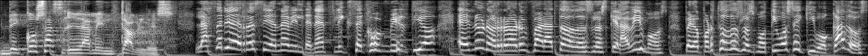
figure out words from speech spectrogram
de cosas lamentables. La serie de Resident Evil de Netflix se convirtió en un horror para todos los que la vimos, pero por todos los motivos equivocados.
